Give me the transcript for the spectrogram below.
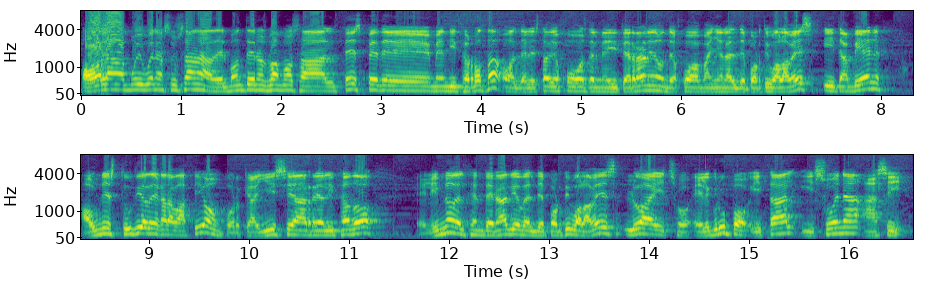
Hola, muy buenas Susana. Del Monte nos vamos al césped de Mendizorroza o al del Estadio Juegos del Mediterráneo, donde juega mañana el Deportivo Alavés, y también a un estudio de grabación, porque allí se ha realizado el himno del centenario del Deportivo Alavés. Lo ha hecho el grupo Izal y suena así.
